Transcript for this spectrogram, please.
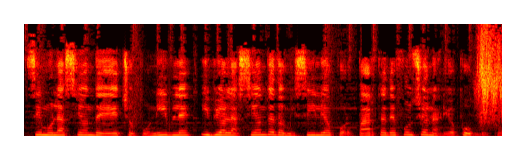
simulación de hecho punible y violación de domicilio por parte de funcionario público.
